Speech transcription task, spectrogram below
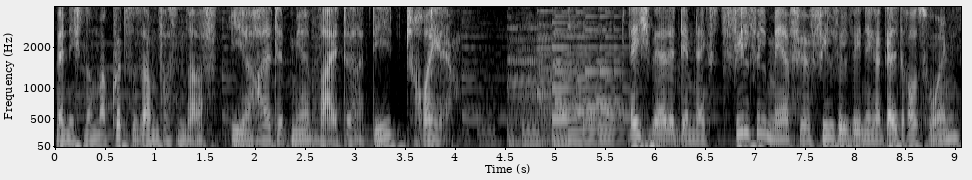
wenn ich es nochmal kurz zusammenfassen darf, ihr haltet mir weiter die Treue. Ich werde demnächst viel, viel mehr für viel, viel weniger Geld rausholen.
